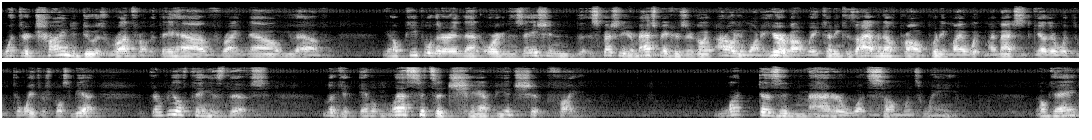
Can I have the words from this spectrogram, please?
what they're trying to do is run from it. They have, right now, you have you know, people that are in that organization, especially your matchmakers, are going, I don't even want to hear about weight cutting because I have enough problem putting my my matches together with the weight they're supposed to be at. The real thing is this: look at unless it's a championship fight, what does it matter what someone's weighing? Okay,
